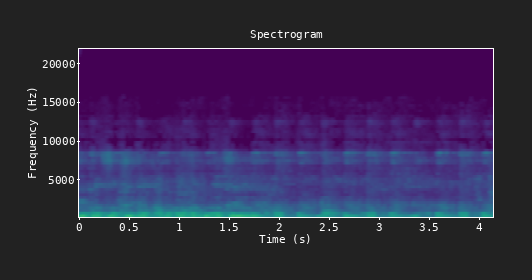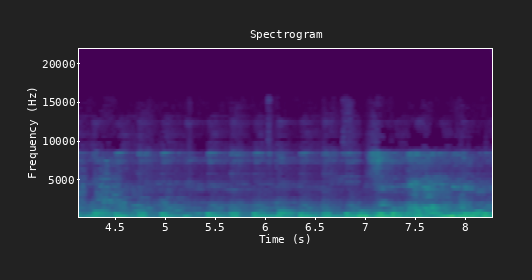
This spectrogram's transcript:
Kita saksikan apakah akan berhasil. Masih bertahan Mencoba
